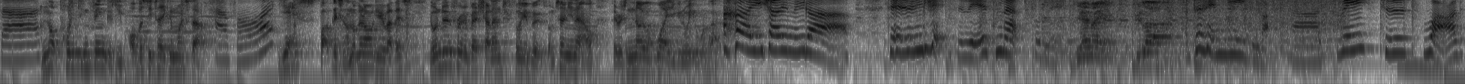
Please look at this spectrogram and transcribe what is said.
Dad. I'm not pointing fingers. You've obviously taken my stuff. Have I? Yes, but listen, I'm not going to argue about this. You want to do a fruit and veg challenge, fill your boots. But I'm telling you now, there is no way you're going to eat all of that. I Didn't get to be a snack for me. Yeah, mate. Good luck. I don't need that, uh, Dad. Three, two, one.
